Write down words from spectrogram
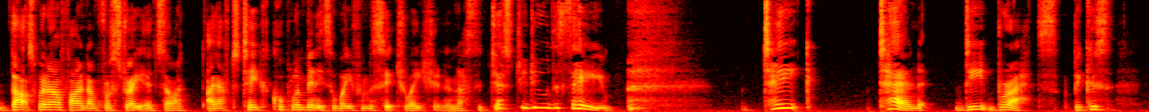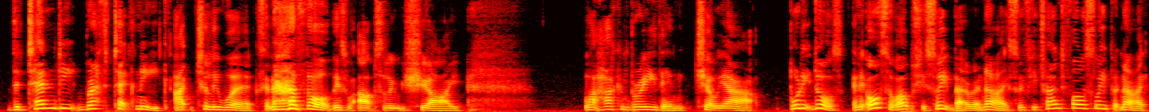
that's when I find I'm frustrated. So I, I have to take a couple of minutes away from the situation, and I suggest you do the same. Take 10 deep breaths because the 10 deep breath technique actually works. And I thought this was absolute shy. Like, how can breathing chill you out. But it does. And it also helps you sleep better at night. So if you're trying to fall asleep at night,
